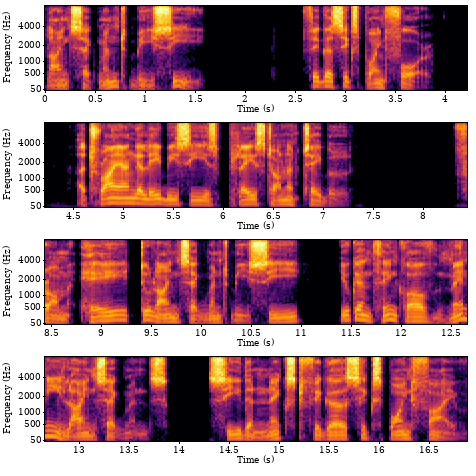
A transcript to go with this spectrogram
line segment BC. Figure 6.4 A triangle ABC is placed on a table. From A to line segment BC, you can think of many line segments. See the next figure 6.5.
